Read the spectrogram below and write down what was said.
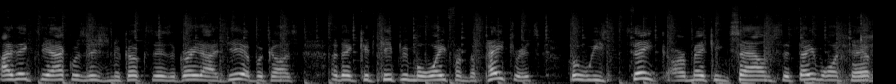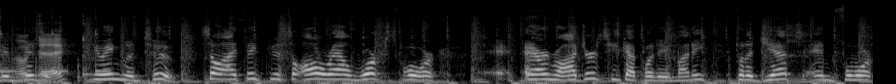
I think the acquisition of Cooks is a great idea because they could keep him away from the Patriots, who we think are making sounds that they want to have him Okay. visit New England too. So I think this all around works for Aaron Rodgers. He's got plenty of money for the Jets and for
